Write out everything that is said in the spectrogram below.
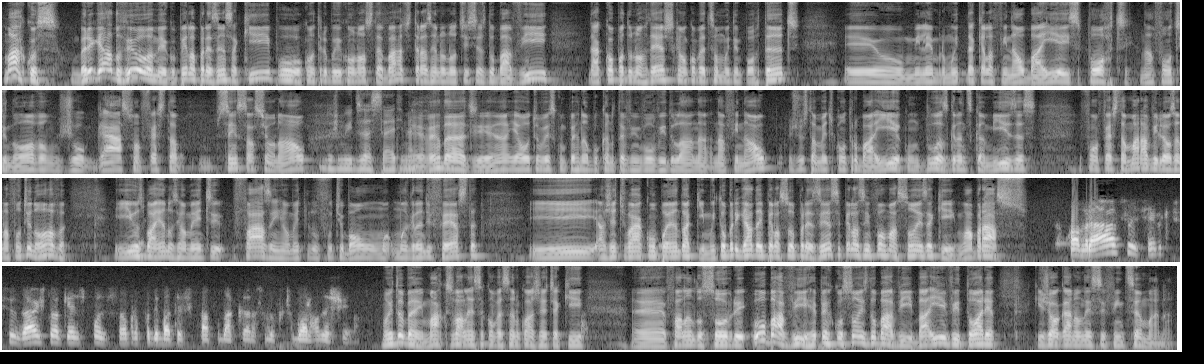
Marcos, obrigado, viu, amigo, pela presença aqui, por contribuir com o nosso debate, trazendo notícias do Bavi, da Copa do Nordeste, que é uma competição muito importante. Eu me lembro muito daquela final Bahia Esporte na Fonte Nova, um jogaço, uma festa sensacional. 2017, né? É verdade. É. E a última vez que um pernambucano teve envolvido lá na, na, final, justamente contra o Bahia, com duas grandes camisas. Foi uma festa maravilhosa na Fonte Nova. E os baianos realmente fazem realmente do futebol uma, uma grande festa. E a gente vai acompanhando aqui. Muito obrigado aí pela sua presença e pelas informações aqui. Um abraço. Um abraço e sempre que precisar estou aqui à disposição para poder bater esse papo bacana sobre o futebol nordestino. Muito bem, Marcos Valença conversando com a gente aqui, é, falando sobre o Bavi, repercussões do Bavi, Bahia e Vitória, que jogaram nesse fim de semana.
